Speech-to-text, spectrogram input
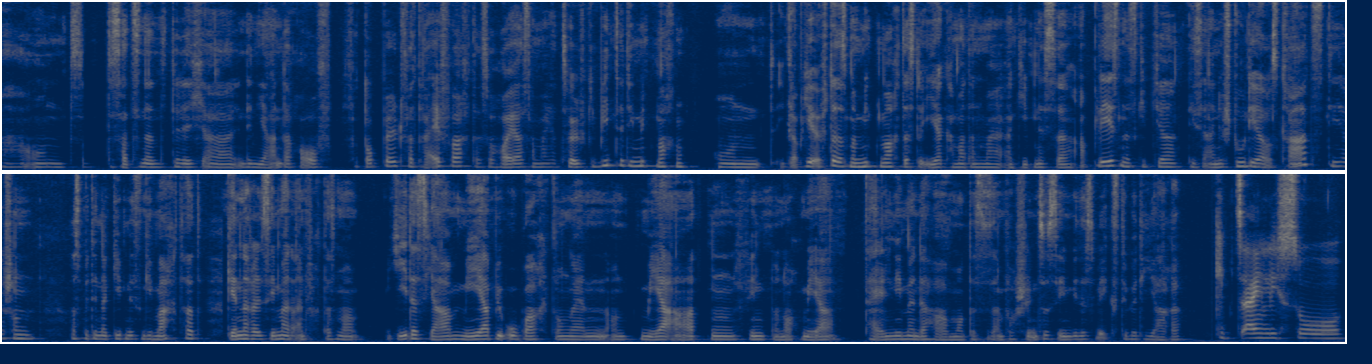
Äh, und das hat sich natürlich äh, in den Jahren darauf verdoppelt, verdreifacht. Also heuer sind wir ja zwölf Gebiete, die mitmachen. Und ich glaube, je öfter dass man mitmacht, desto eher kann man dann mal Ergebnisse ablesen. Es gibt ja diese eine Studie aus Graz, die ja schon was mit den Ergebnissen gemacht hat. Generell sehen wir halt einfach, dass man jedes Jahr mehr Beobachtungen und mehr Arten finden und auch mehr Teilnehmende haben. Und das ist einfach schön zu sehen, wie das wächst über die Jahre. Gibt es eigentlich so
